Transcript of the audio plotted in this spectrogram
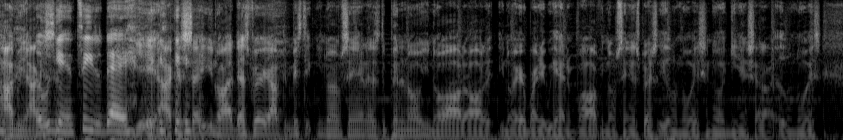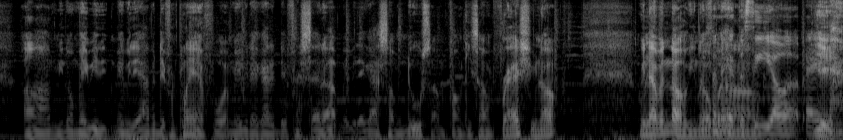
I mean, I can we getting tea today. yeah, I can say, you know, I, that's very optimistic. You know what I'm saying? That's depending on, you know, all the, all the, you know, everybody that we had involved. You know what I'm saying? Especially Illinois. You know, again, shout out Illinois. Um, you know, maybe maybe they have a different plan for it. Maybe they got a different setup. Maybe they got something new, something funky, something fresh. You know, we, never know. You know, we finna but hit the um, CEO up. Hey, Yeah,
